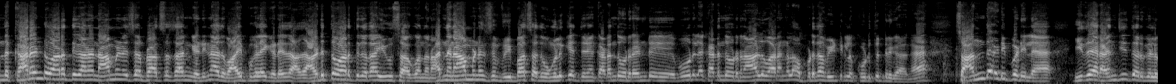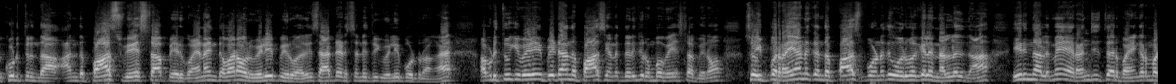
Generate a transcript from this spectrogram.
இந்த கரண்ட் வாரத்துக்கான நாமினேஷன் ப்ராசஸான்னு கேட்டீங்கன்னா அது வாய்ப்புகளே கிடையாது. அது அடுத்த வாரத்துக்கு தான் யூஸ் ஆகும். அந்த- அந்த நாமினேஷன் ஃப்ரீ பாஸ் அது உங்களுக்கே தெரியும். கடந்த ஒரு ரெண்டு ஊர்ல கடந்த ஒரு நாலு வாரங்களும் அப்படி தான் வீட்டுல கொடுத்துட்டு இருக்காங்க. ஸோ அந்த அடிப்படையில் இதை ரஞ்சித் அவர்களுக்கு கொடுத்துருந்தா அந்த பாஸ் வேஸ்ட்டாக போயிருக்கும். ஏன்னா இந்த வாரம் அவர் வெளியே போயிடுவார் சாட்டர்டே சண்டே தூக்கி வெளியே போட்டுருவாங்க. அப்படி தூக்கி வெளியே போயிட்டா அந்த பாஸ் எனக்கு தெரிஞ்சு ரொம்ப வேஸ்ட்டாக போயிடும் ஸோ இப்போ ரயானுக்கு அந்த பாஸ் போனது ஒரு வகையில் நல்லது தான் இருந்தாலுமே ரஞ்சித் சார் பயங்கரமா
